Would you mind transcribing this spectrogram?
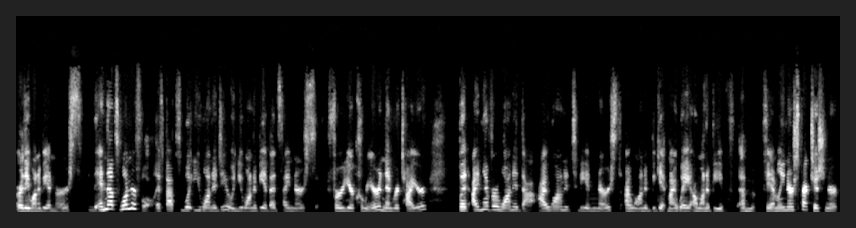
or they want to be a nurse and that's wonderful if that's what you want to do and you want to be a bedside nurse for your career and then retire but I never wanted that. I wanted to be a nurse. I wanted to get my way. I want to be a family nurse practitioner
